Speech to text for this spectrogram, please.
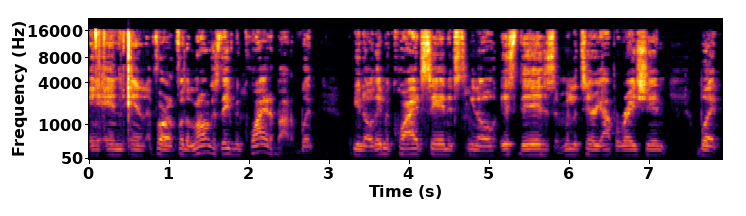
and, and and for for the longest they've been quiet about them, but you know they've been quiet saying it's you know it's this, it's a military operation, but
